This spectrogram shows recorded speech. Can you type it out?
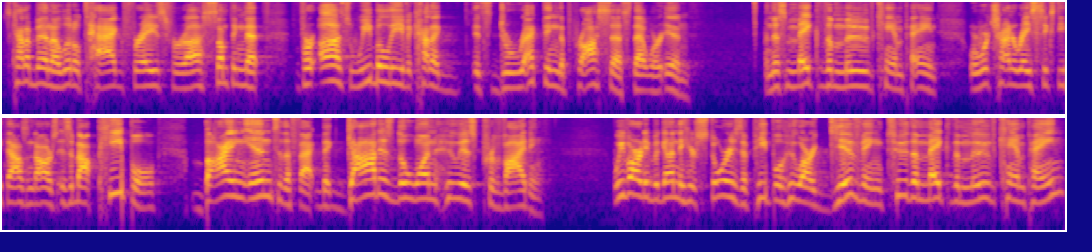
It's kind of been a little tag phrase for us, something that for us, we believe it kind of it's directing the process that we're in. And this Make the Move campaign, where we're trying to raise $60,000, is about people buying into the fact that God is the one who is providing. We've already begun to hear stories of people who are giving to the Make the Move campaign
